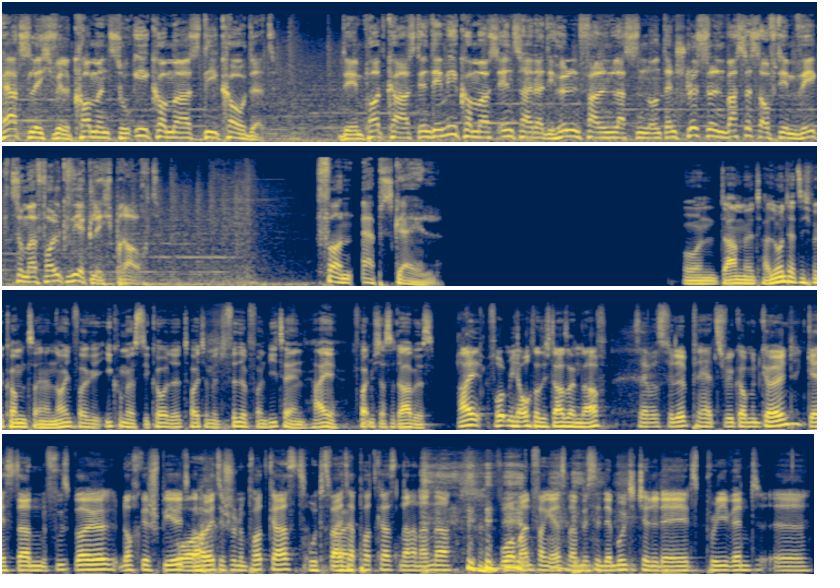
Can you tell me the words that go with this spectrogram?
Herzlich willkommen zu E-Commerce Decoded, dem Podcast, in dem E-Commerce Insider die Hüllen fallen lassen und entschlüsseln, was es auf dem Weg zum Erfolg wirklich braucht. Von AppScale. Und damit hallo und herzlich willkommen zu einer neuen Folge E-Commerce Decoded. Heute mit Philipp von Vitain. Hi, freut mich, dass du da bist. Hi, freut mich auch, dass ich da sein darf. Servus Philipp, herzlich willkommen in Köln. Gestern Fußball noch gespielt, Boah. heute schon im Podcast. Brutal. Zweiter Podcast nacheinander, wo am Anfang erstmal ein bisschen der Multichannel Day, das Pre-Event äh,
